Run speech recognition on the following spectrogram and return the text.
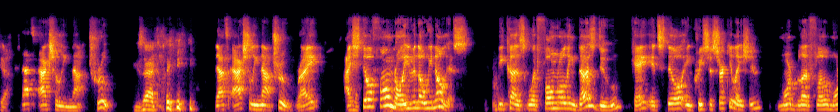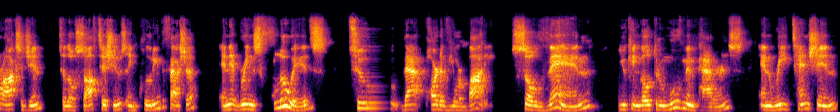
Yeah, that's actually not true. Exactly. that's actually not true, right? I still foam roll even though we know this because what foam rolling does do, okay, it still increases circulation, more blood flow, more oxygen to those soft tissues, including the fascia, and it brings fluids to that part of your body. So then you can go through movement patterns and retension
